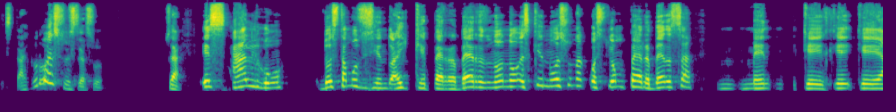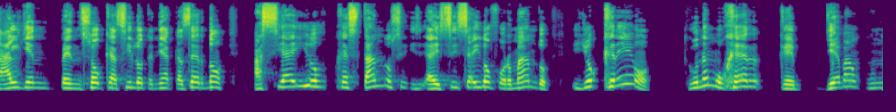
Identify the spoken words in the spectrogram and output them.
está grueso este asunto. O sea, es algo no estamos diciendo, ay, qué perverso. No, no, es que no es una cuestión perversa que, alguien pensó que así lo tenía que hacer. No, así ha ido gestándose y así se ha ido formando. Y yo creo que una mujer que lleva un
